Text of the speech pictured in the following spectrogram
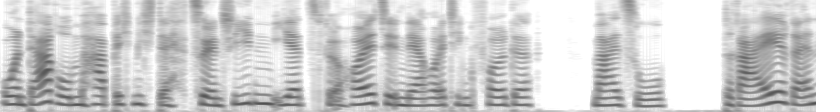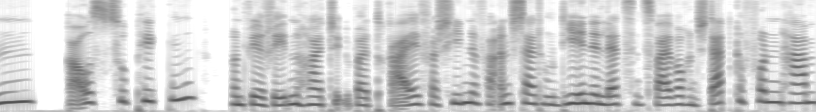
Und darum habe ich mich dazu entschieden, jetzt für heute in der heutigen Folge mal so drei Rennen rauszupicken. Und wir reden heute über drei verschiedene Veranstaltungen, die in den letzten zwei Wochen stattgefunden haben.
